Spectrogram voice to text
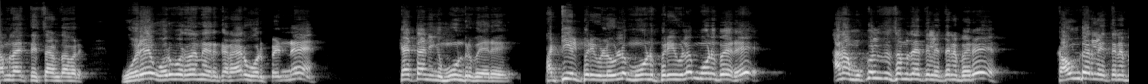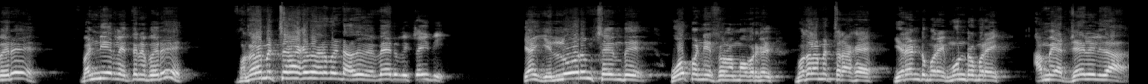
சமுதாயத்தை சார்ந்தவர். ஒரே ஒருவர் தானே இருக்கிறார் ஒரு பெண்ணு. கேட்டால் நீங்கள் மூன்று பேர். பட்டியல் பிரிவில் உள்ள மூணு பிரிவில் மூணு பேர். ஆனால் முக்குளத்து சமுதாயத்தில் எத்தனை பேர்? கவுண்டரில் எத்தனை பேர்? வன்னியரில் எத்தனை பேர்? முதலமைச்சராகவே வர வேண்டும். அது வெவ்வேறு செய்தி. ஏன் எல்லோரும் சேர்ந்து ஓ பன்னீர்செல்வம் அவர்கள் முதலமைச்சராக இரண்டு முறை மூன்று முறை அம்மையார் ஜெயலலிதா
